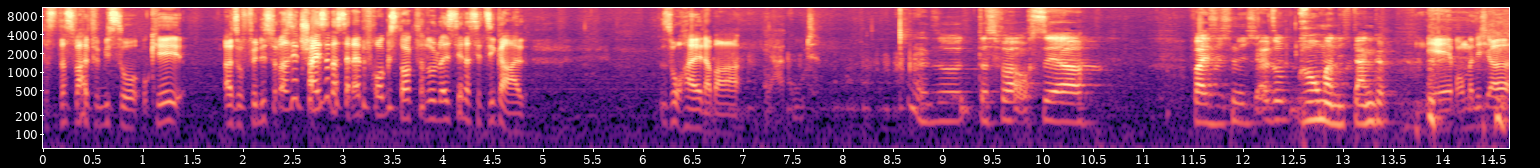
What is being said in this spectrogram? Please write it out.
Das, das war halt für mich so, okay, also findest du das jetzt scheiße, dass er deine Frau gestalkt hat oder ist dir das jetzt egal? So halt, aber, ja, gut. Also, das war auch sehr. Weiß ich nicht. Also, braucht man nicht, danke. Nee, brauchen wir nicht. Äh,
